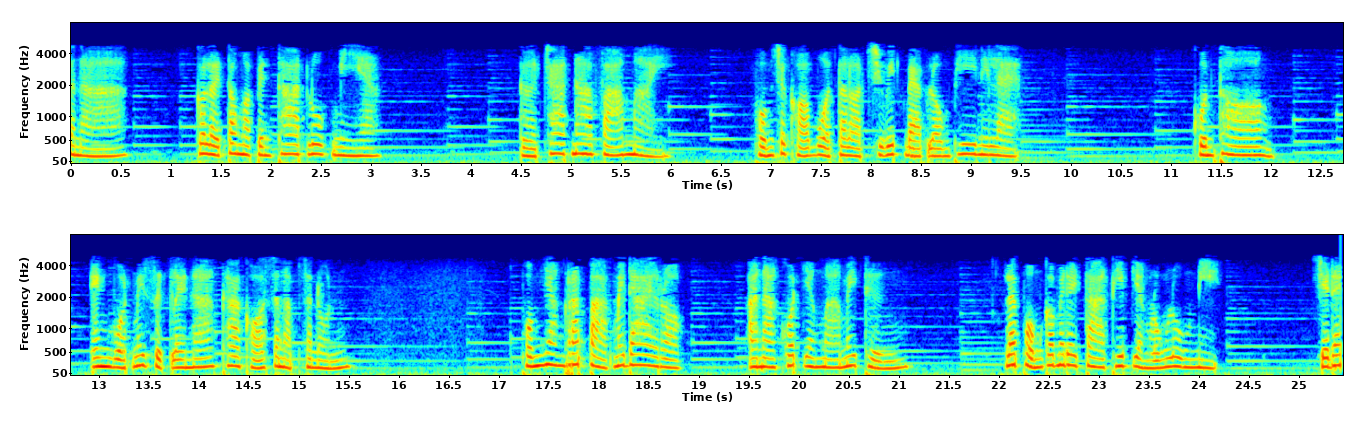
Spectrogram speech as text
สนา ก็เลยต้องมาเป็นทาสลูกเมีย เกิดชาติหน้าฟ้าใหม่ ผมจะขอบวชตลอดชีวิตแบบหลวงพี่นี่แหละ คุณทอง เองบวชไม่สึกเลยนะ ข้าขอสนับสนุน ผมยังรับปากไม่ได้หรอก อนาคตยังมาไม่ถึง และผมก็ไม่ได้ตาทิพย์อย่างหลงลุงนี่ จะได้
